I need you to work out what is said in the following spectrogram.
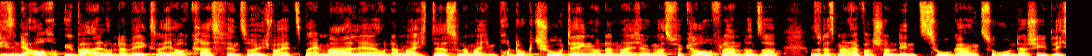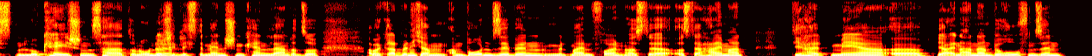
die sind ja auch überall unterwegs, weil ich auch krass finde, so ich war jetzt bei Male und dann mache ich das und dann mache ich ein Produktshooting und dann mache ich irgendwas für Kaufland und so. Also dass man einfach schon den Zugang zu unterschiedlichsten Locations hat und unterschiedlichste Menschen kennenlernt und so. Aber gerade wenn ich am, am Bodensee bin mit meinen Freunden aus der aus der Heimat, die halt mehr äh, ja in anderen Berufen sind,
